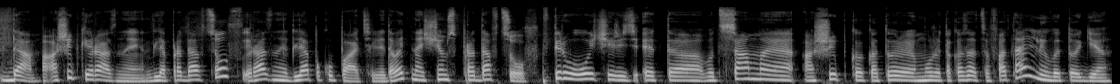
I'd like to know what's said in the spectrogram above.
Да, ошибки разные для продавцов и разные для покупателей. Давайте начнем с продавцов. В первую очередь, это вот самая ошибка, которая может оказаться фатальной в итоге,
